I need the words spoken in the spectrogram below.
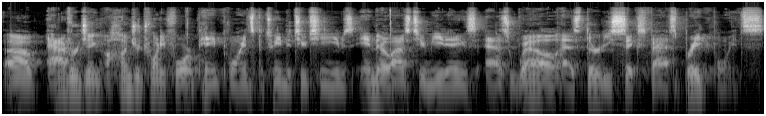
uh, averaging 124 paint points between the two teams in their last two meetings, as well as 36 fast break points.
